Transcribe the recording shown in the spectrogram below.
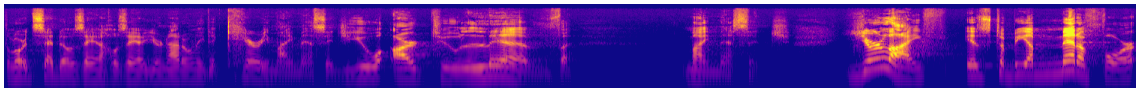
The Lord said to Hosea, Hosea, you're not only to carry my message, you are to live my message. Your life is to be a metaphor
